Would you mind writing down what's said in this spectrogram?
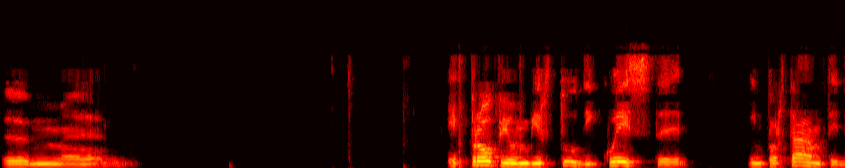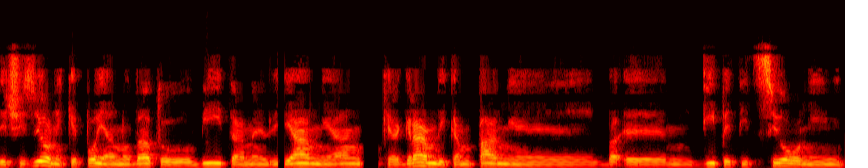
Um, ehm, e proprio in virtù di queste importanti decisioni che poi hanno dato vita negli anni anche a grandi campagne eh, di petizioni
